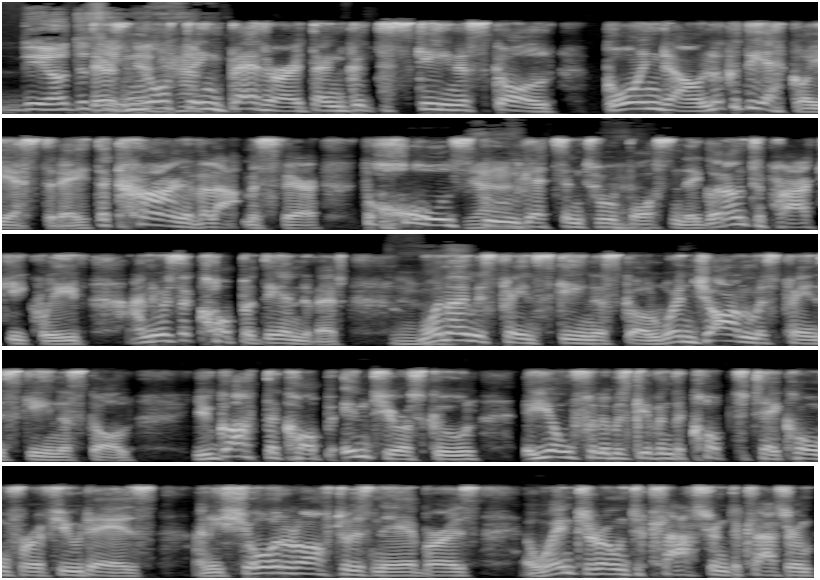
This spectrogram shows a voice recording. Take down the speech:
The other There's nothing better than good the Sciath na Scol going down. Look at the echo yesterday, the carnival atmosphere. The whole school Yeah. gets into a bus and they go down to Park Queeve and there's a cup at the end of it. When I was playing Sciath na Scol, when John was playing Sciath na Scol, you got the cup into your school. A young fella was given the cup to take home for a few days and he showed it off to his neighbours. It went around to classroom to classroom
